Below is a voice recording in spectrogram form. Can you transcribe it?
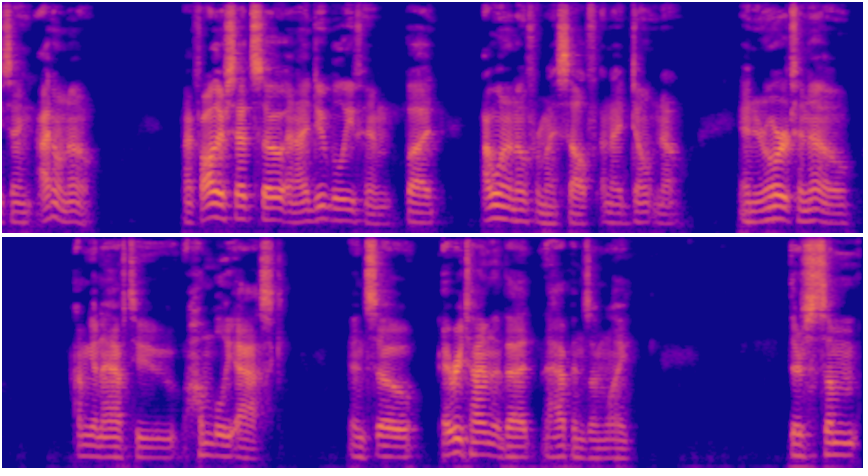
He's saying, I don't know. My father said so, and I do believe him, but I want to know for myself, and I don't know. And in order to know, I'm going to have to humbly ask. And so every time that that happens, I'm like, there's some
